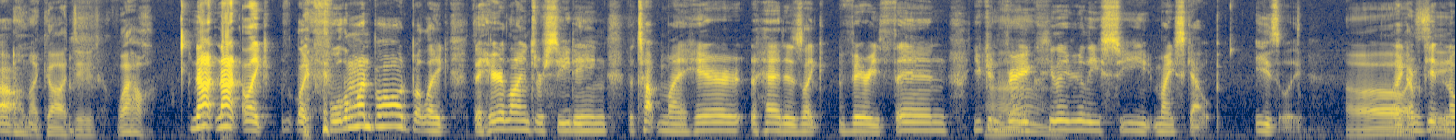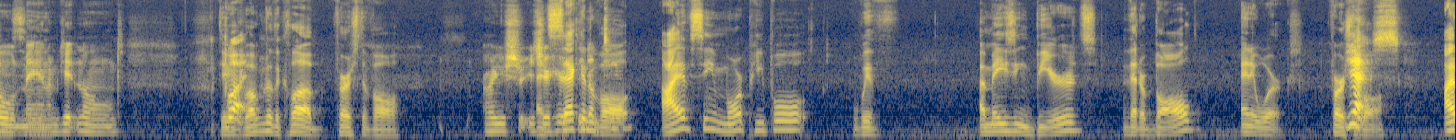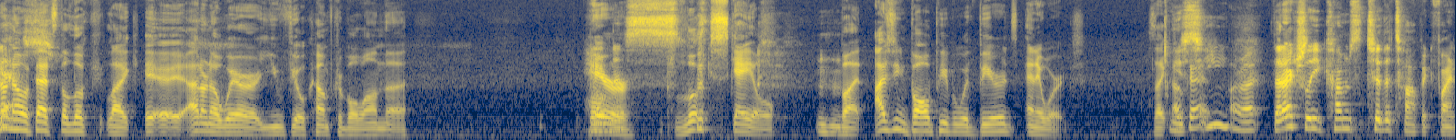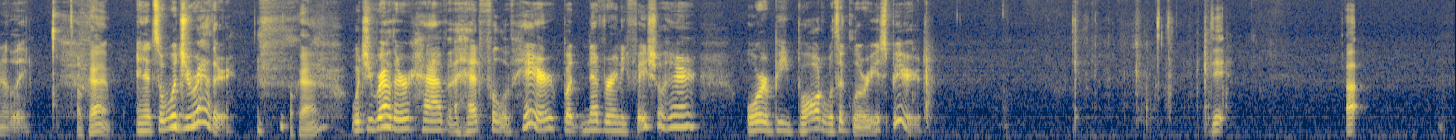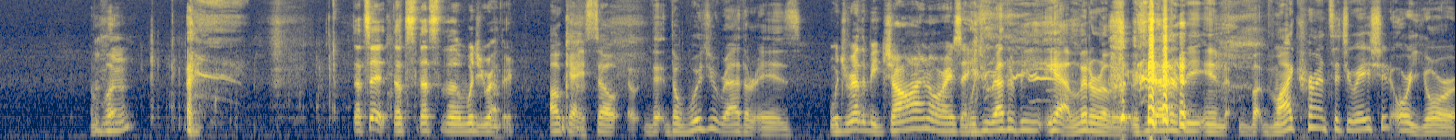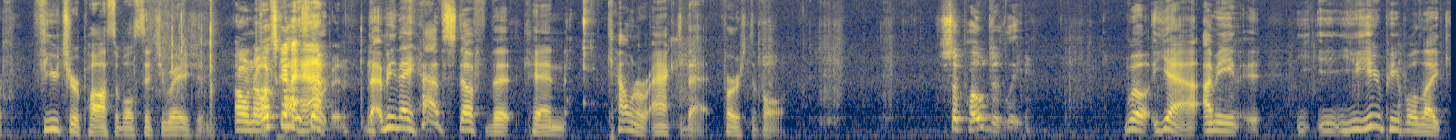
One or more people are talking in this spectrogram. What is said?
Um, Oh my god, dude! Wow. not not like like full on bald, but like the hairline's receding. The top of my hair head is like very thin. You can very Ah. clearly see my scalp easily. Oh, like I'm getting see, I old, man. I'm getting old. Dude, but- welcome to the club. First of all, Are you sure? Is and your hair second of all, too? I have seen more people with amazing beards that are bald, and it works. First of all. I don't know if that's the look. Like, I, I I don't know where you feel comfortable on the hair Baldness. look scale, Mhm. but I've seen bald people with beards, and it works. It's like You okay, see? all right, That actually comes to the topic finally, okay, and it's a would you rather. okay. Would you rather have a head full of hair but never any facial hair, or be bald with a glorious beard? Did uh, what? Mhm. That's it. That's that's the would you rather. Okay, so uh, the, the would you rather is Would you rather be John or Isaiah? would you rather be yeah literally would you rather be in my current situation or your future possible situation? oh no, what's gonna Also, happen? I mean, they have stuff that can counteract that. First of all, Supposedly. well, yeah, I mean, y- y- you hear people like,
